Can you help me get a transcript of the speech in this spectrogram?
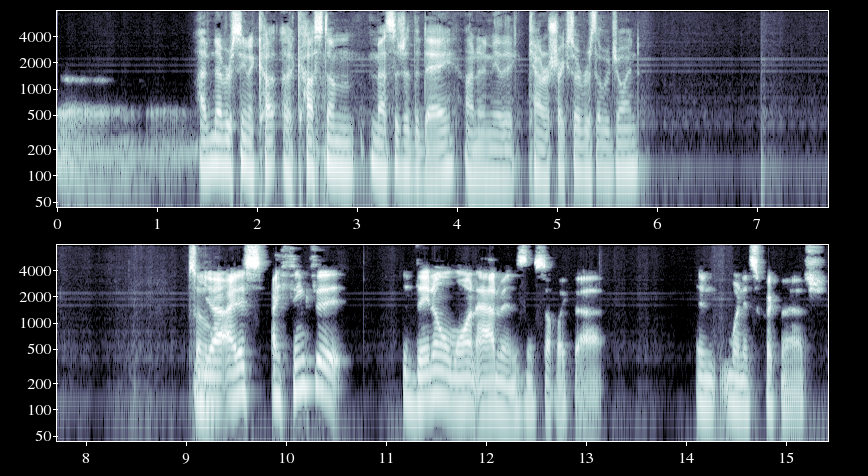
Uh, I've never seen a, cu- a custom message of the day on any of the Counter Strike servers that we joined. So yeah, I just I think that they don't want admins and stuff like that, and when it's quick match.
